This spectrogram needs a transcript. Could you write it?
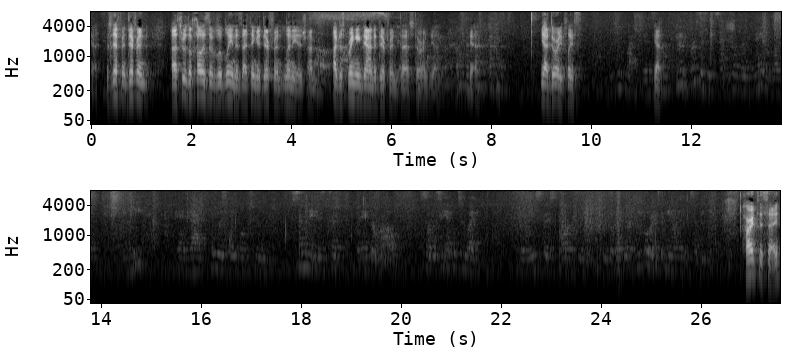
Yeah, it's different, different, uh, through the Chozeh of Lublin is, I think, a different lineage. I'm, I'm just bringing down a different uh, story, yeah. Yeah. Yeah, Dory, please. Two questions. Yeah. Um, First is, it sounds like the Meir was unique in that he was able to disseminate this, it says B'nai Doro. So was he able to like release this or to, to the regular people, or does it mean only the tzaddikim? Hard to say.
